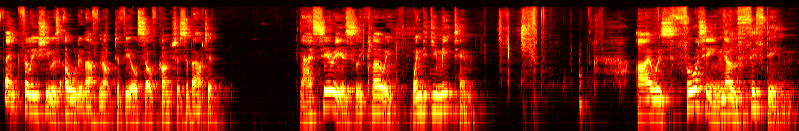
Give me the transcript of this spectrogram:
Thankfully, she was old enough not to feel self conscious about it. Now, seriously, Chloe, when did you meet him? I was 14, no, 15.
